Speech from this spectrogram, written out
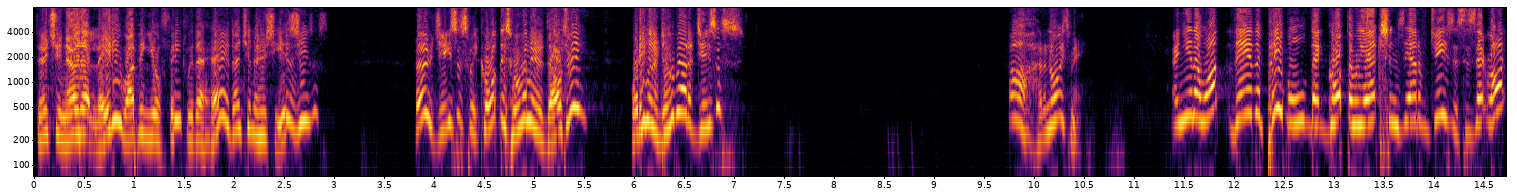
Don't you know that lady wiping your feet with her hair? Don't you know who she is, Jesus? Oh, Jesus, we caught this woman in adultery? What are you going to do about it, Jesus? Oh, it annoys me. And you know what? They're the people that got the reactions out of Jesus. Is that right?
